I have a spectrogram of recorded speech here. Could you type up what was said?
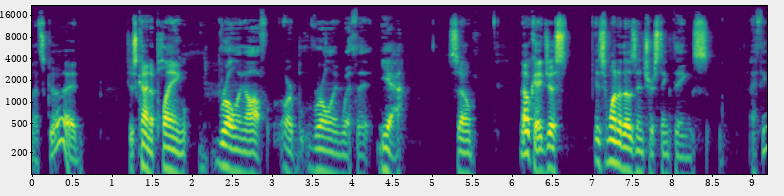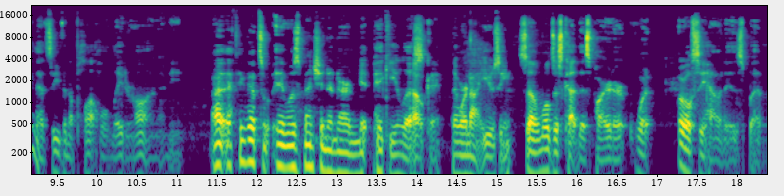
That's good. Just kind of playing, rolling off or rolling with it. yeah. So, okay, just it's one of those interesting things. I think that's even a plot hole later on. I mean, I, I think that's it was mentioned in our nitpicky list okay, that we're not using. so we'll just cut this part, or what, or we'll see how it is. But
